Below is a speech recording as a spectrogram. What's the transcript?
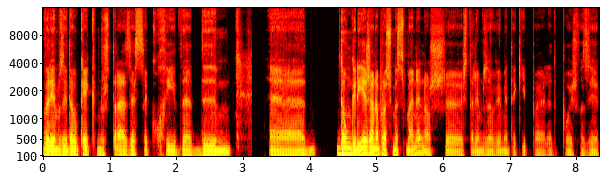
Veremos então o que é que nos traz essa corrida de, da Hungria já na próxima semana. Nós estaremos, obviamente, aqui para depois fazer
